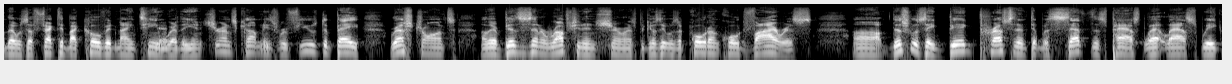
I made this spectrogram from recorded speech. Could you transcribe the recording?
that was affected by COVID nineteen, where the insurance companies refused to pay restaurants uh, their business interruption insurance because it was a quote unquote virus. Uh, this was a big precedent that was set this past last week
